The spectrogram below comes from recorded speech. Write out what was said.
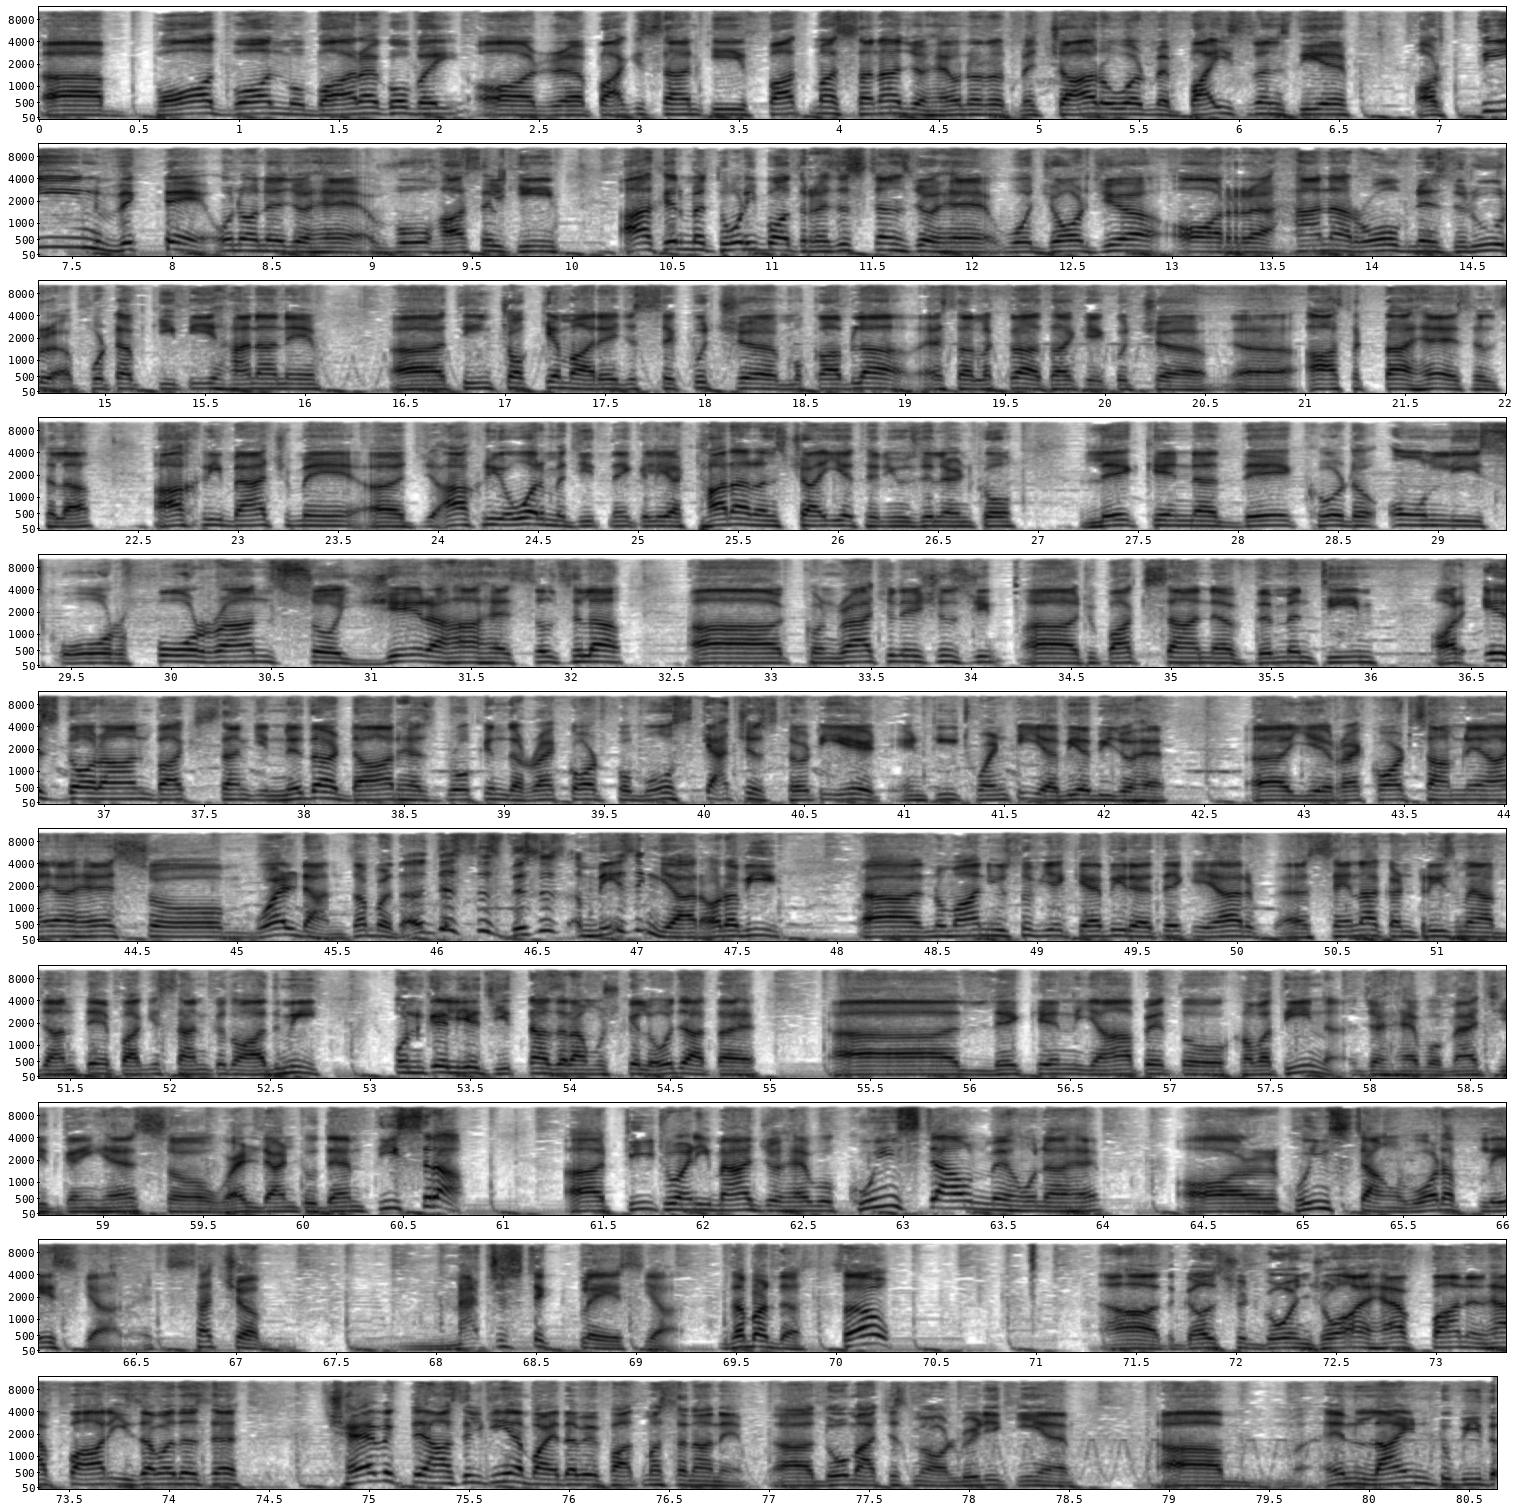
बहुत बहुत मुबारक हो भाई। और पाकिस्तान की फातिमा सना जो है, उन्होंने अपने चार ओवर में 22 रन दिए और तीन विकटें उन्होंने जो है, वो हासिल की। आखिर में थोड़ी बहुत रेजिस्टेंस जो है, वो जॉर्जिया और हाना रोव ने ज़रूर पुटअप की थी। हाना ने तीन चौके मारे, जिससे कुछ मुकाबला ऐसा लग रहा था कि कुछ आ सकता है सिलसिला। आखिरी मैच में आखिरी ओवर में जीतने के लिए 18 रन चाहिए थे न्यूजीलैंड को, लेकिन they could only score four run so ये रहा है सिलसिला। Congratulation ji to Pakistan women team और इस दौरान पाकिस्तान की Nida Dar has broken the record for most catches 38 in T twenty अभी अभी जो है ये रिकॉर्ड सामने आया है सो वेल डन ज़बरदस्त। This is this is amazing यार, और अभी नुमान यूसुफ ये कह भी रहते हैं कि यार सेना कंट्रीज़ में आप जानते हैं, पाकिस्तान के तो आदमी, उनके लिए जीतना जरा मुश्किल हो जाता है। लेकिन यहाँ पे तो खातन जो है, वो मैच जीत गई हैं so well done to them तीसरा टी ट्वेंटी मैच जो है, वो क्वींस टाउन में होना है। और Queenstown what a place यार इट्स सच अ प्लेस यार, ज़बरदस्त। So the girls should go enjoy have fun and have party ज़बरदस्त है। छह विकटें हासिल की हैं by the way Fatima Sana ने। दो मैचेस में ऑलरेडी की हैं। In line to be the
